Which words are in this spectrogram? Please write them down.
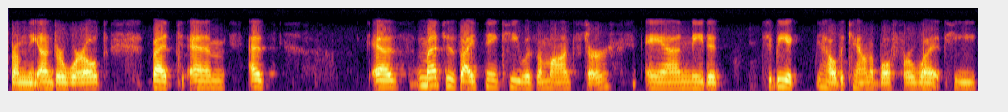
from the underworld. But um as as much as I think he was a monster and needed to be held accountable for what he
